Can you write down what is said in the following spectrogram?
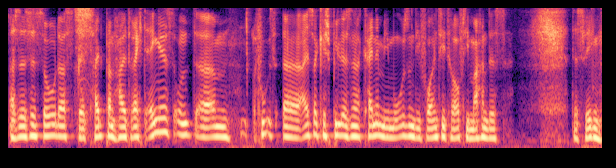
Also es ist so, dass der Zeitplan halt recht eng ist und ähm, Fuß, äh, Eishockeyspieler sind halt keine Mimosen, die freuen sich drauf, die machen das. Deswegen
